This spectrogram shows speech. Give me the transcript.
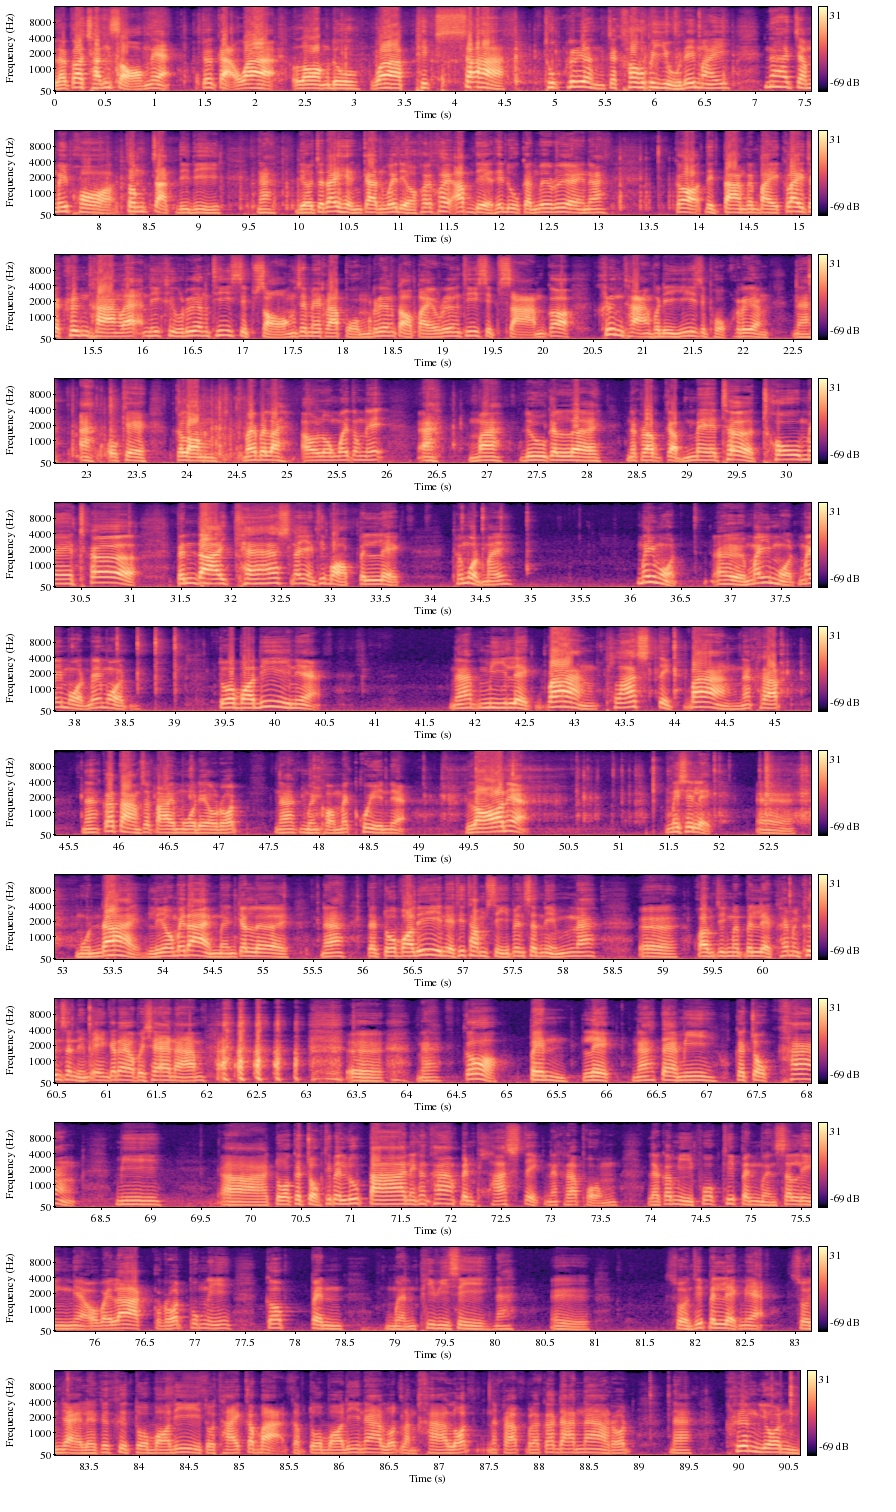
แล้วก็ชั้น 2 เนี่ย ก็กะว่าลองดูว่าพิกซ่า ทุกเรื่องจะเข้าไปอยู่ได้ไหม น่าจะไม่พอต้องจัดดีๆนะเดี๋ยวจะได้เห็นกันไว้เดี๋ยวค่อยๆ อัปเดตให้ดูกันเรื่อยๆนะก็ติดตามกันไปใกล้จะครึ่งทางแล้วนี่คือเรื่องที่ 12 ใช่ไหมครับผมเรื่องต่อไปเรื่องที่ 13 ก็ครึ่งทางพอดี 26 เรื่องนะอะโอเค กล่องไม่เป็นไร เอาลงไว้ตรงนี้อะมาดูกันเลยนะครับกับ Meter t o Meter เป็น Die Cast นะอย่างที่บอกเป็นเหล็ก ทั้งหมดไหม ไม่หมด เออ ไม่หมด ไม่หมด ไม่หมด ตัวบอดี้เนี่ยนะ มีเหล็กบ้าง พลาสติกบ้างนะครับ นะ ก็ตามสไตล์โมเดลรถนะ เหมือนของ McQueen เนี่ย ล้อเนี่ย ไม่ใช่เหล็ก เออ หมุนได้ เลี้ยวไม่ได้ เหมือนกันเลยนะ แต่ตัวบอดี้เนี่ยที่ทำสีเป็นสนิมนะ เออ ความจริงมันเป็นเหล็กให้มันขึ้นสนิมเองก็ได้เอาไปแช่น้ำ เออนะก็เป็นเหล็กนะแต่มีกระจกข้างมีตัวกระจกที่เป็นรูปตาในข้างๆ เป็นพลาสติกนะครับผมแล้วก็มีพวกที่เป็นเหมือนสลิงเนี่ยเอาไว้ลากรถพวกนี้ก็เป็นเหมือน PVC นะเออส่วนที่เป็นเหล็กเนี่ยส่วนใหญ่เลยก็คือตัวบอดี้ตัวท้ายกระบะกับตัวบอดี้หน้ารถหลังคารถนะครับแล้วก็ด้านหน้ารถนะเครื่องยนต์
